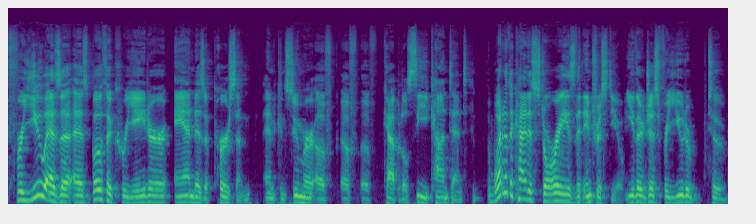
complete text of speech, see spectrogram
For you as a as both a creator and as a person and consumer of of of capital C content, what are the kind of stories that interest you? Either just for you to to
